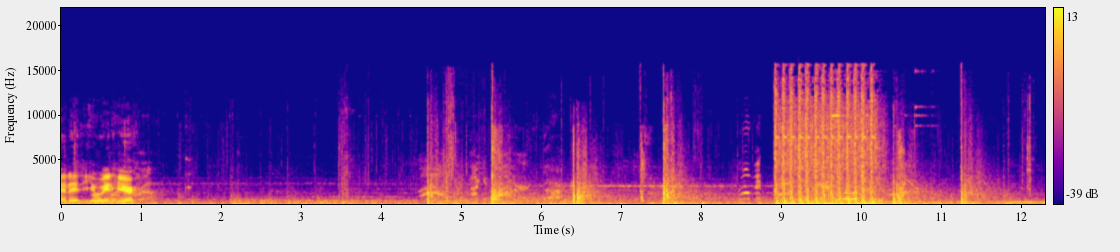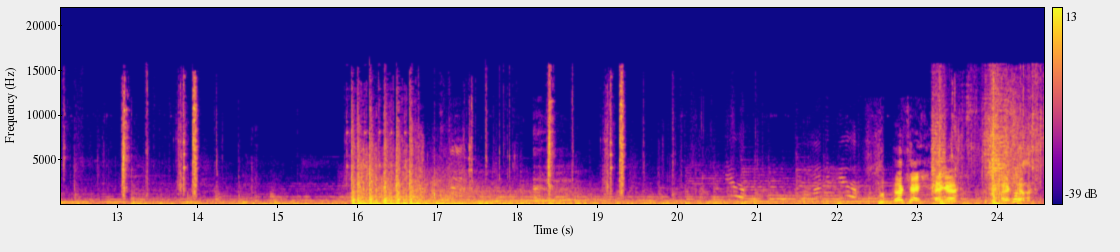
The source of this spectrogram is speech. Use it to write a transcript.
Lieutenant, you in here? Okay, hang on. I'm.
